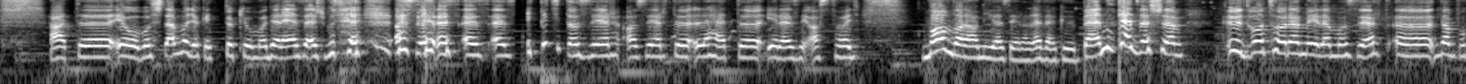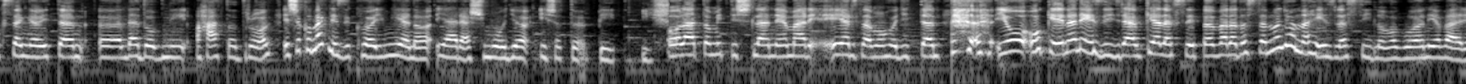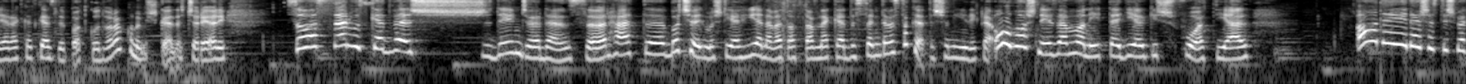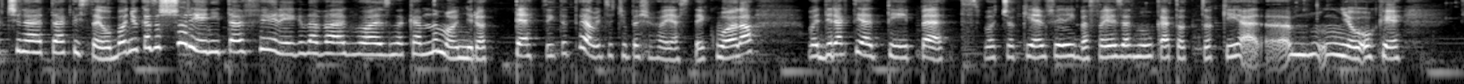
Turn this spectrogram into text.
hát jó, most nem vagyok egy tök jó magyarázásban, de azért ez, ez, ez egy picit azért, azért lehet érezni azt, hogy van valami azért a levegőben. Kedvesem, Üdv otthon, remélem azért ö, nem fogsz engem itten ö, ledobni a hátadról. És akkor megnézzük, hogy milyen a járás módja, és a többi is. Ó, látom, itt is lennél, már érzem, ahogy itten... Jó, oké, ne nézz így rám, kérlek szépen veled, aztán nagyon nehéz lesz így lovagolni, a várja neked kezdőpatkod van, akkor nem is kell cserélni. Szóval, szervusz kedves Danger Dancer, hát bocs, hogy most ilyen hülye nevet adtam neked, de szerintem ez tökéletesen illik rá. Ó, most nézem, van itt egy ilyen kis foltjel. Ó, de édes, ezt is megcsinálták, tiszta jó. Mondjuk ez a sörény itt félig levágva, ez nekem nem annyira tetszik, tehát olyan, mint hogyha be se fejezték volna. Vagy direkt ilyen tépet, vagy csak ilyen félig befejezett munkát adtak ki, hát jó, oké. Okay.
